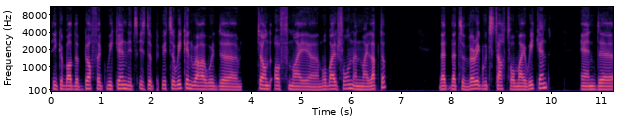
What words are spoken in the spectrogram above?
think about the perfect weekend, it's it's the it's a weekend where I would uh, turn off my uh, mobile phone and my laptop. That that's a very good start for my weekend, and uh,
